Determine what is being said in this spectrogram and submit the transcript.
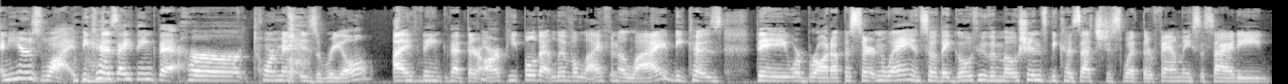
And here's why. Mm-hmm. Because I think that her torment is real. I mm-hmm. think that there are people that live a life in a mm-hmm. lie because they were brought up a certain way and so they go through the motions because that's just what their family, society,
